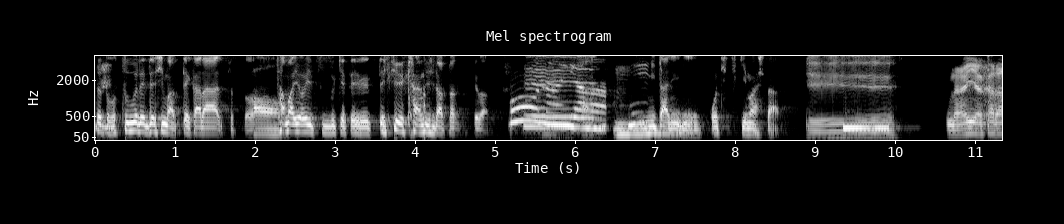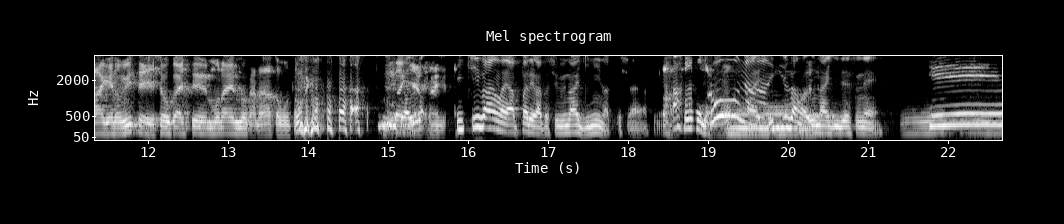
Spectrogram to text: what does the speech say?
ちょっと潰れてしまってから、ちょっとさまよい続けてるっていう感じだったんですけど、そうなんや。うん三谷に落ち着きました。ええなんや、唐揚げの店紹介してもらえるのかなと思った 一番はやっぱり私、うなぎになってしまいますね。あ、そうなの？そうなん一番はうなぎですね。へえ。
